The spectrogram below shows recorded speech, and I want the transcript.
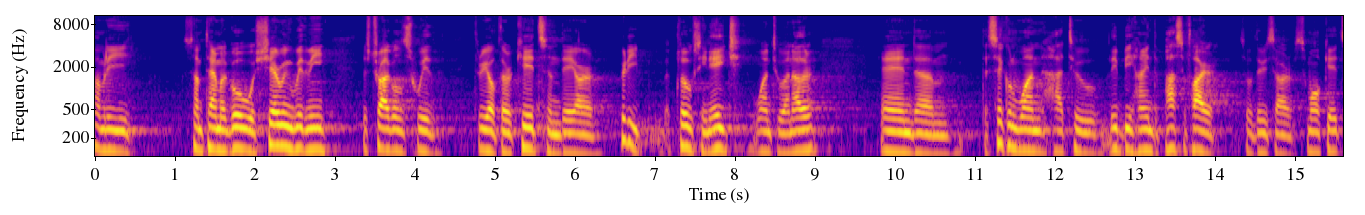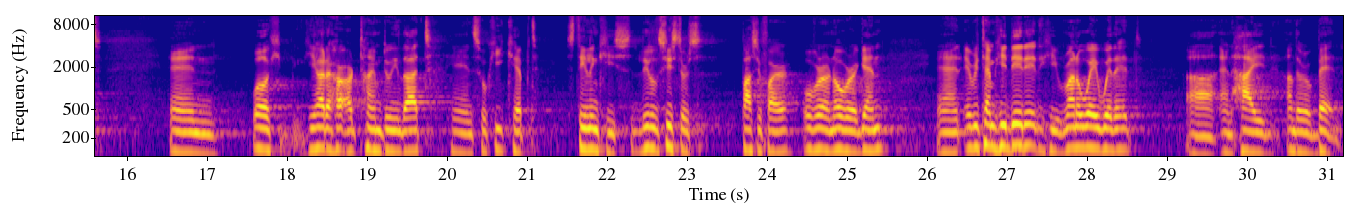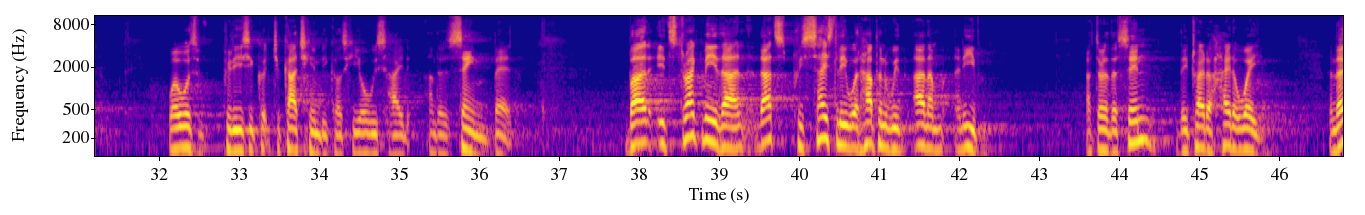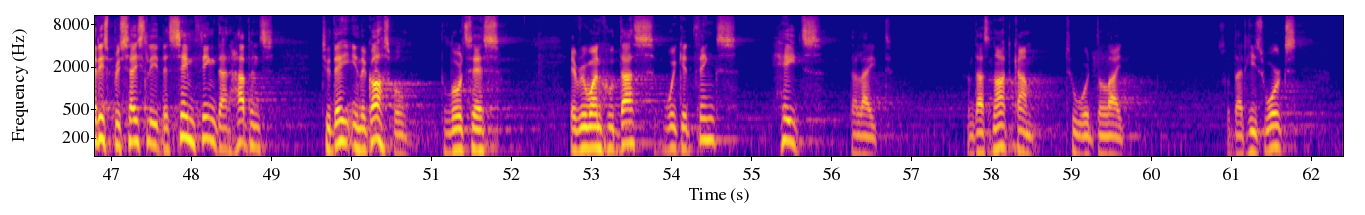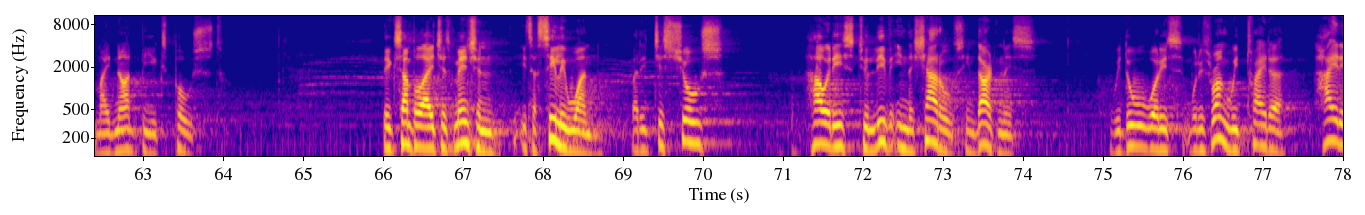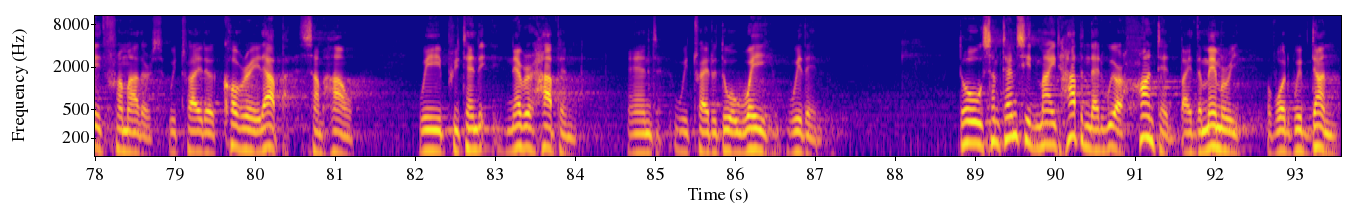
family some time ago was sharing with me the struggles with three of their kids, and they are pretty close in age, one to another. And um, the second one had to leave behind the pacifier. So these are small kids. And well, he, he had a hard time doing that, and so he kept stealing his little sister's pacifier over and over again. And every time he did it, he ran away with it uh, and hide under a bed. Well, it was pretty easy to catch him because he always hide under the same bed. But it struck me that that's precisely what happened with Adam and Eve. After the sin, they try to hide away. And that is precisely the same thing that happens today in the gospel. The Lord says, Everyone who does wicked things hates the light and does not come toward the light, so that his works might not be exposed. The example I just mentioned is a silly one, but it just shows how it is to live in the shadows, in darkness. We do what is, what is wrong, we try to hide it from others, we try to cover it up somehow. We pretend it never happened, and we try to do away with it. Though sometimes it might happen that we are haunted by the memory of what we've done.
